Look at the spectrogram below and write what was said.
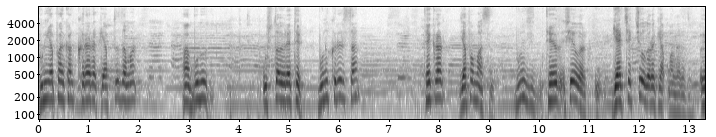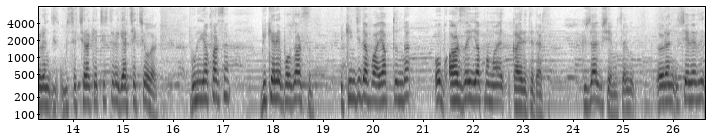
bunu yaparken kırarak yaptığı zaman ha bunu usta öğretir. Bunu kırırsan tekrar yapamazsın. Bunu teori, şey olarak, gerçekçi olarak yapman lazım. Öğrenci, mesela çırak yetiştiriyor gerçekçi olarak. Bunu yaparsan bir kere bozarsın. İkinci defa yaptığında o arızayı yapmamaya gayret edersin. Güzel bir şey mesela. Öğren şeyleri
